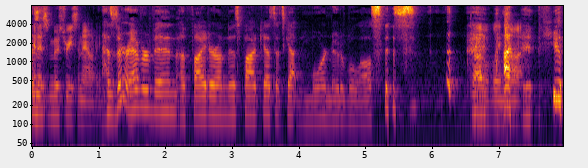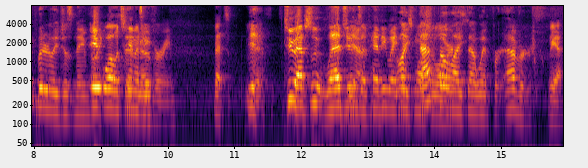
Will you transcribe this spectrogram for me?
in his most recent outing. Has there ever been a fighter on this podcast that's gotten more notable losses? Probably not. you literally just named. It, like well, it's him and Overeem. That's Yeah. two absolute legends Yeah. of heavyweight Like mixed that felt arts. like that went forever. Yeah.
